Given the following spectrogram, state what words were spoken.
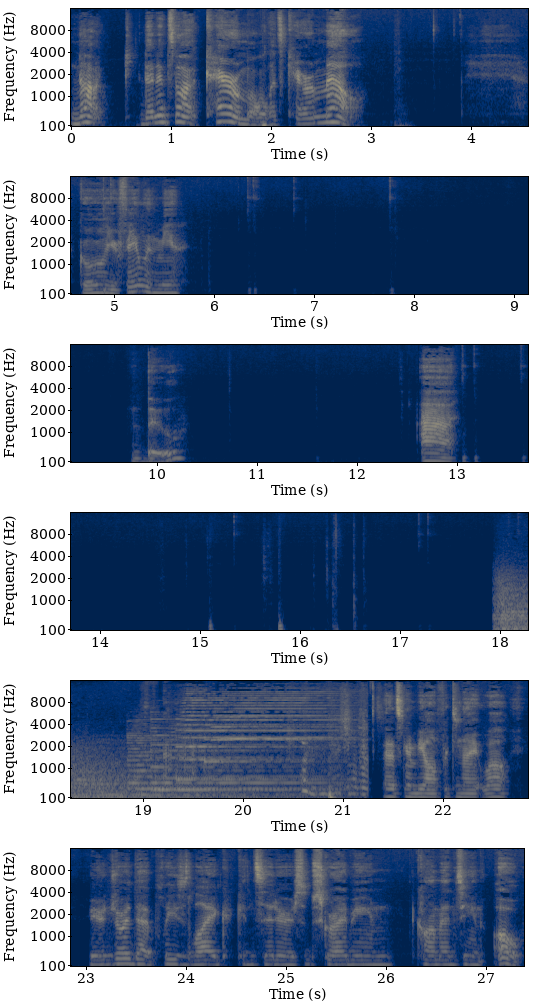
not then it's not caramel, it's caramel. Google, you're failing me. Boo? Ah. That's gonna be all for tonight. Well, if you enjoyed that, please like, consider subscribing, commenting. Oh,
